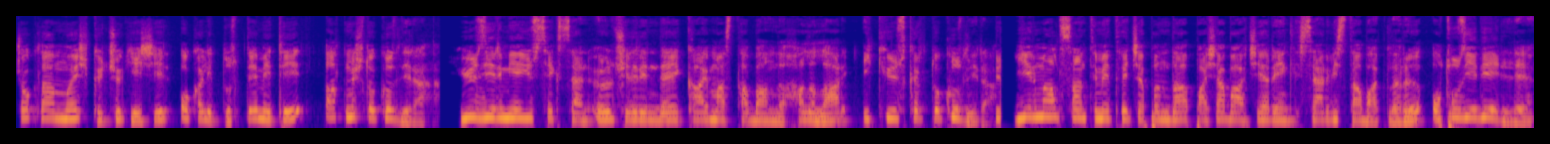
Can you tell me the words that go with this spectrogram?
Çoklanmış küçük yeşil okaliptus demeti 69 lira. 120'ye 180 ölçülerinde kaymaz tabanlı halılar 249 lira. 26 santimetre çapında Paşa Bahçe renkli servis tabakları 37.50.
